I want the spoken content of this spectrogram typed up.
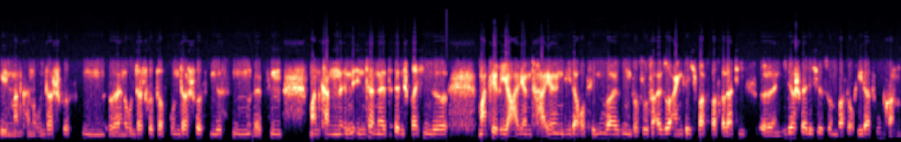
gehen, man kann Unterschriften, seine Unterschrift auf Unterschriftenlisten setzen. Man kann im Internet entsprechende Materialien teilen, die darauf hinweisen. Das ist also eigentlich was, was relativ äh, niederschwellig ist und was auch jeder tun kann.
